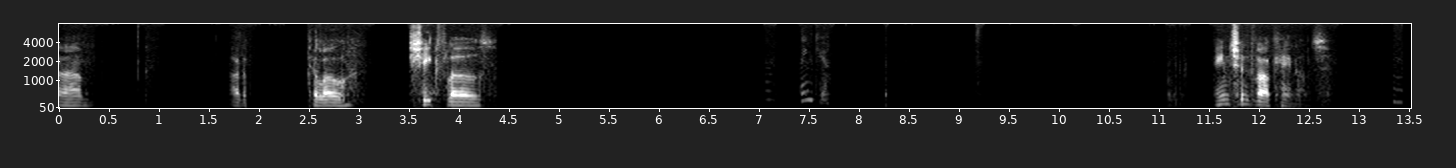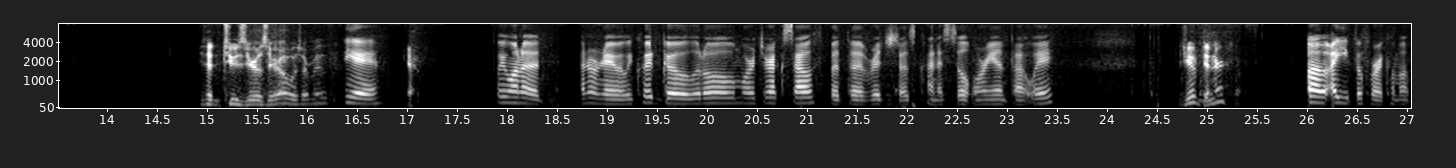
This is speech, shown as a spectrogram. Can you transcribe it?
um, out of pillow, sheet flows. Thank you. Ancient volcanoes. You said 200 was our move? Yeah. Okay. If we want to, I don't know, we could go a little more direct south, but the ridge does kind of still orient that way. Did you have dinner? Uh, I eat before I come up.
